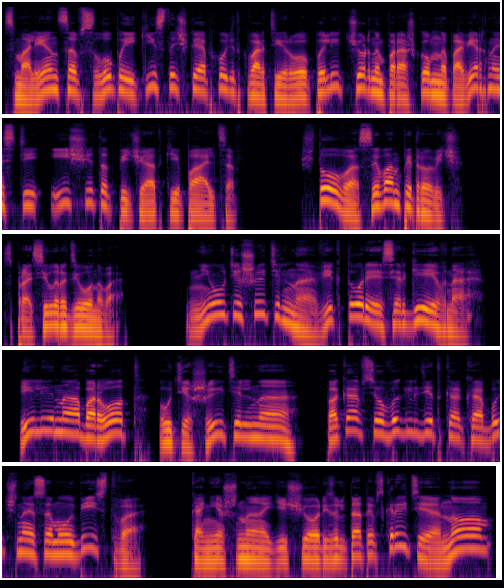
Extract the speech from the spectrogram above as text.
Смоленцев с лупой и кисточкой обходит квартиру, пылит черным порошком на поверхности, ищет отпечатки пальцев. «Что у вас, Иван Петрович?» — спросил Родионова. «Неутешительно, Виктория Сергеевна. Или наоборот, утешительно. Пока все выглядит как обычное самоубийство. Конечно, еще результаты вскрытия, но...»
